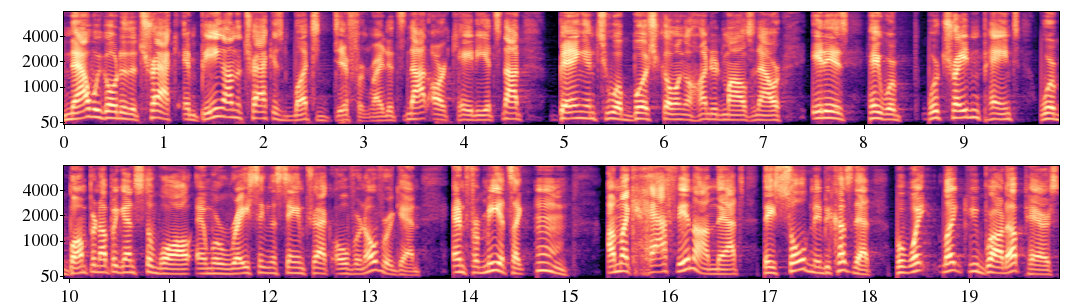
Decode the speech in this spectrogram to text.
Now we go to the track, and being on the track is much different, right? It's not arcadey. It's not bang into a bush going 100 miles an hour. It is, hey, we're we're trading paint, we're bumping up against the wall, and we're racing the same track over and over again. And for me, it's like, mm, I'm like half in on that. They sold me because of that. But what, like you brought up, Parris,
